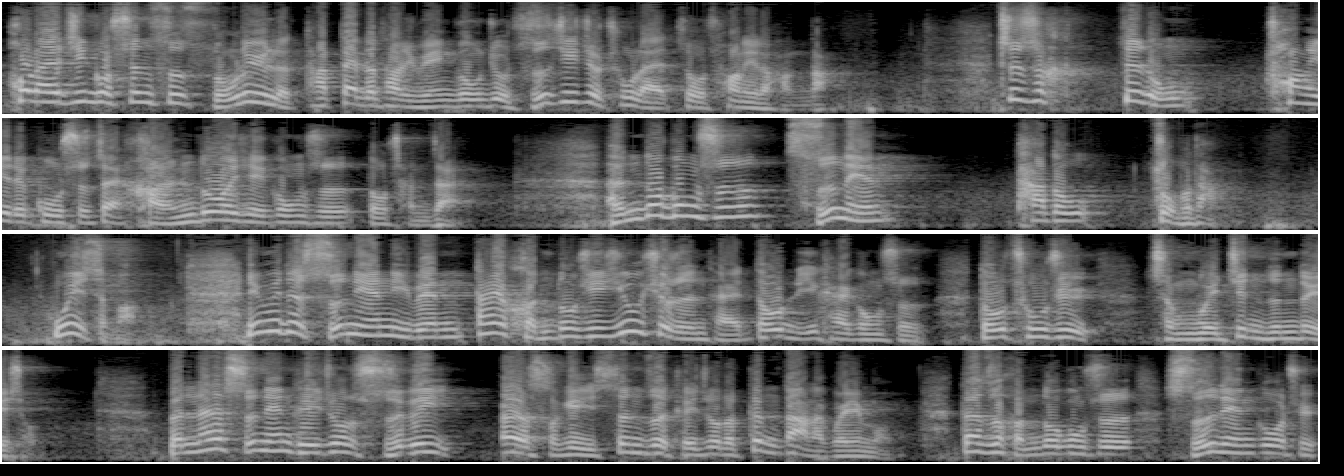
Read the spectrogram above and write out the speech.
后来经过深思熟虑了，他带着他的员工就直接就出来做创立了恒大。这是这种创业的故事，在很多一些公司都存在。很多公司十年他都做不大，为什么？因为这十年里边，他有很多些优秀人才都离开公司，都出去成为竞争对手。本来十年可以做十个亿。二十个亿，甚至可以做到更大的规模，但是很多公司十年过去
